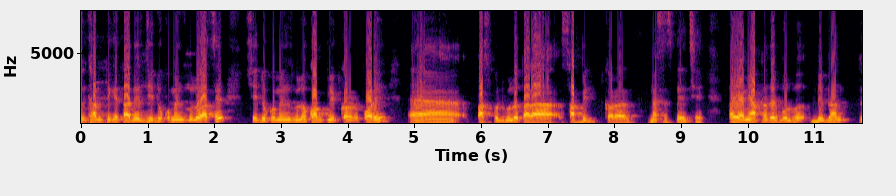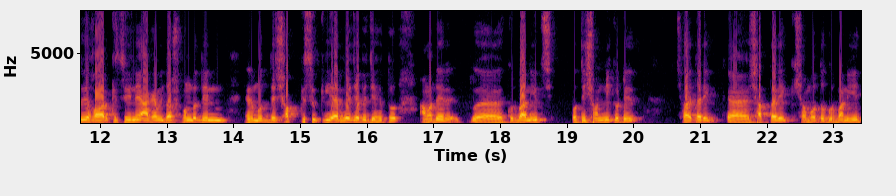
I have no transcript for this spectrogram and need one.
ওইখান থেকে তাদের যে ডকুমেন্টসগুলো আছে, সেই ডকুমেন্টসগুলো কমপ্লিট করার পরেই পাসপোর্টগুলো তারা সাবমিট করার মেসেজ পেয়েছে। তাই আমি আপনাদের বলব, বিভ্রান্তি হওয়ার কিছুই নেই। আগামী দশ পনেরো দিন এর মধ্যে সব কিছু ক্লিয়ার হয়ে যাবে। যেহেতু আমাদের কুরবানি ঈদ অতি সন্নিকটে, ছয় তারিখ সাত তারিখ সম্ভবত কুরবানি ঈদ।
